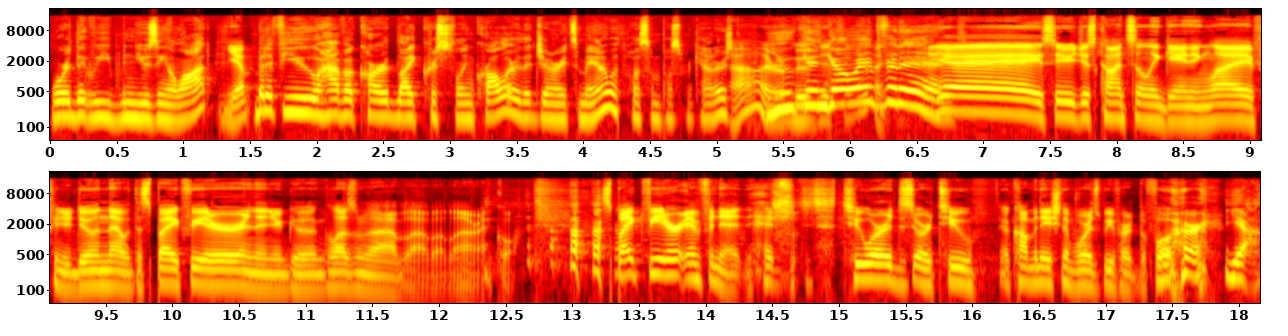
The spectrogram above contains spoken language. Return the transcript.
word that we've been using a lot. Yep. But if you have a card like Crystalline Crawler that generates mana with plus one plus one counters, Oh, you can go infinite. Yay! So you're just constantly gaining life, and you're doing that with the spike feeder, and then you're going blah blah blah blah blah. All right, cool. spike feeder infinite. Two words or two a combination of words we've heard before. Yeah.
